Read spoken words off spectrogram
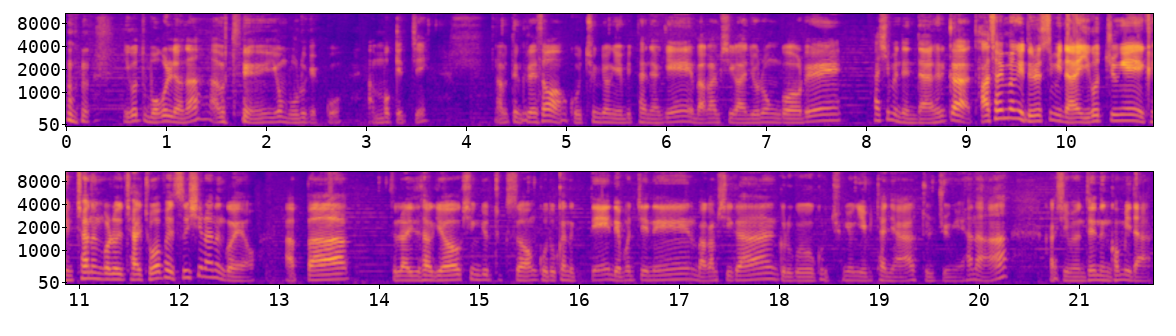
이것도 먹으려나? 아무튼 이건 모르겠고 안 먹겠지. 아무튼 그래서 고충격 예비탄약의 마감 시간 요런 거를 하시면 된다. 그러니까 다 설명해 드렸습니다. 이것 중에 괜찮은 거를 잘 조합해서 쓰시라는 거예요. 압박, 슬라이드 사격, 신규 특성, 고독한 늑대, 네 번째는 마감 시간, 그리고 고충격 예비탄약 둘 중에 하나 가시면 되는 겁니다.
